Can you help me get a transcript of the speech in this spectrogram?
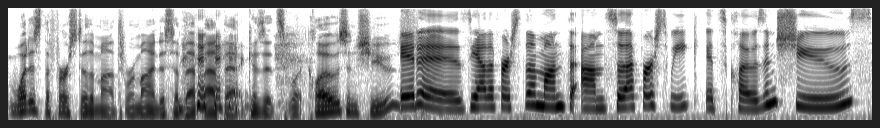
what is the first of the month? Remind us of that about that because it's what clothes and shoes. It is, yeah, the first of the month. Um, so that first week, it's clothes and shoes,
